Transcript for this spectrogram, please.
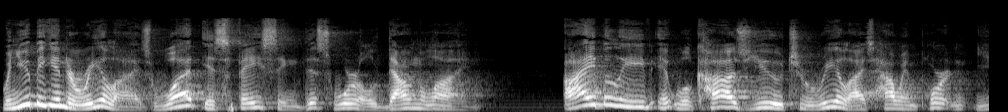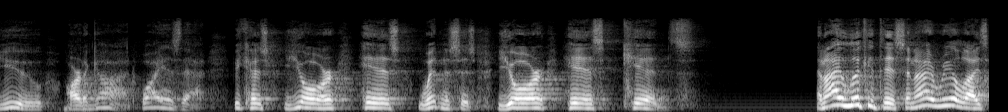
When you begin to realize what is facing this world down the line, I believe it will cause you to realize how important you are to God. Why is that? Because you're His witnesses, you're His kids. And I look at this and I realize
